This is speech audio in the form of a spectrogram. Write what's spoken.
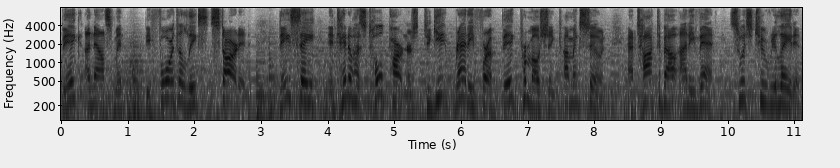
big announcement before the leaks started. They say Nintendo has told partners to get ready for a big promotion coming soon and talked about an event, Switch 2 related.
